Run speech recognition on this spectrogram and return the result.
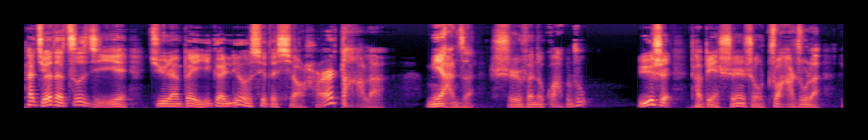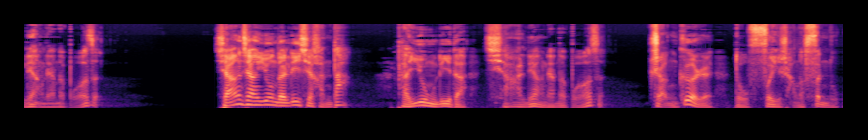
他觉得自己居然被一个六岁的小孩打了，面子十分的挂不住。于是他便伸手抓住了亮亮的脖子。强强用的力气很大，他用力的掐亮亮的脖子，整个人都非常的愤怒。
